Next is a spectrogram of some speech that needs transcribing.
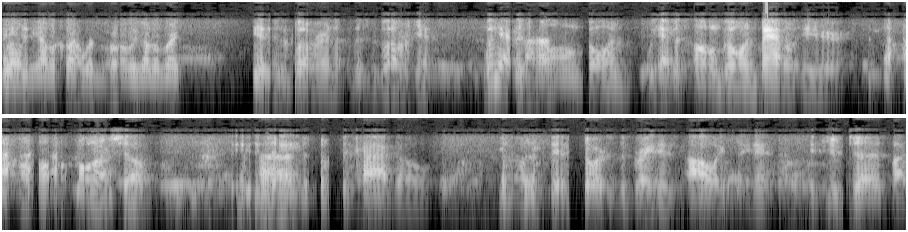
Well, we have a question before we go to break. Yeah, this is Glover, and this is Glover again. We have this Uh-huh. ongoing, we have this ongoing battle here on, on, on our show. Uh-huh. James is from Chicago. You know, he said George is the greatest. I always say that if you're judged by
